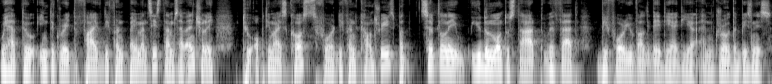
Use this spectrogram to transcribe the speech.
we had to integrate five different payment systems eventually to optimize costs for different countries but certainly you don't want to start with that before you validate the idea and grow the business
